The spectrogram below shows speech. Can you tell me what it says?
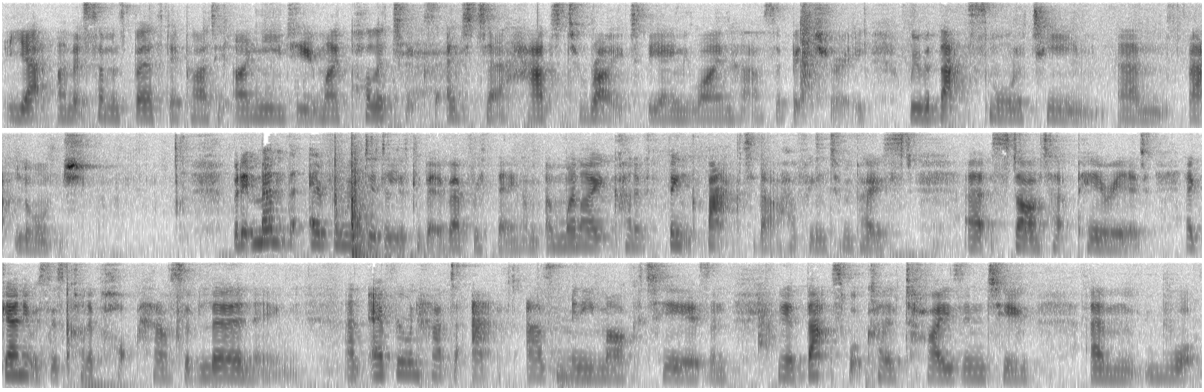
"Yeah, I'm at someone's birthday party. I need you." My politics editor had to write the Amy Winehouse obituary. We were that small a team um, at launch. But it meant that everyone did a little bit of everything. And when I kind of think back to that Huffington Post uh, startup period, again, it was this kind of hot house of learning, and everyone had to act as mini marketeers. And you know, that's what kind of ties into um, what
